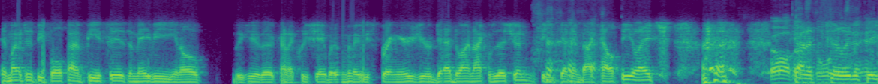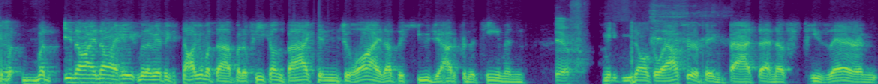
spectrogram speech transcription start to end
it might just be bullpen pieces and maybe, you know, we hear the kind of cliche, but maybe Springer's your deadline acquisition if you get him back healthy. Like, oh, kind of silly to think, but, but, you know, I know I hate that we have to talk about that, but if he comes back in July, that's a huge ad for the team. And if maybe you don't go after a big bat, then if he's there and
